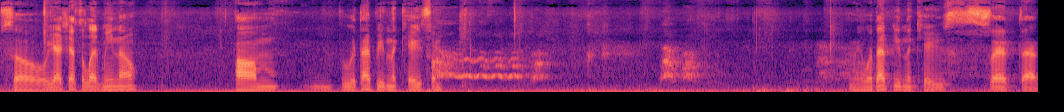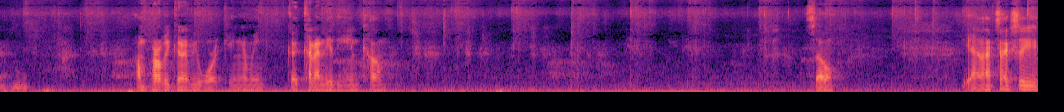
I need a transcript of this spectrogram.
So yeah, she has to let me know. Um, with that being the case, I'm. I mean, with that being the case, said that I'm probably gonna be working. I mean, I kind of need the income. So, yeah, that's actually.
